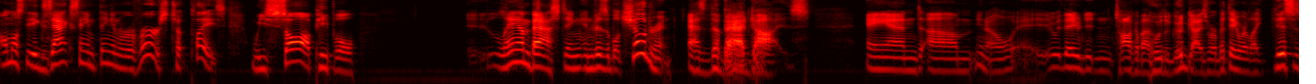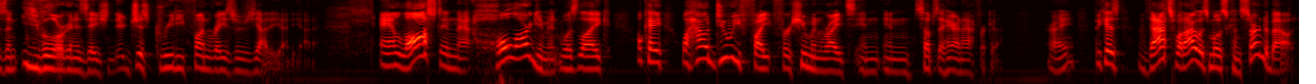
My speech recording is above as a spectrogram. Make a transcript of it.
almost the exact same thing in reverse took place. We saw people lambasting invisible children as the bad guys and um, you know they didn't talk about who the good guys were but they were like this is an evil organization they're just greedy fundraisers yada yada yada and lost in that whole argument was like okay well how do we fight for human rights in, in sub-saharan africa right? Because that's what i was most concerned about.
